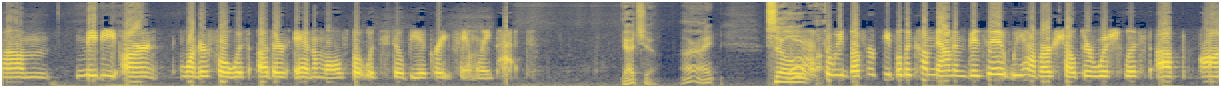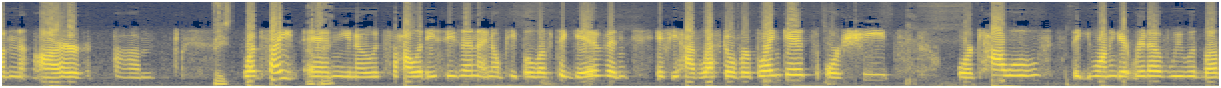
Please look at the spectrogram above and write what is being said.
um, maybe aren't wonderful with other animals, but would still be a great family pet. Gotcha. All right. So, Yeah, so we'd love for people to come down and visit. We have our shelter wish list up on our um, Website, and you know it's the holiday season. I know people love to give, and if you have leftover blankets or sheets or towels that you want to get rid of, we would love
